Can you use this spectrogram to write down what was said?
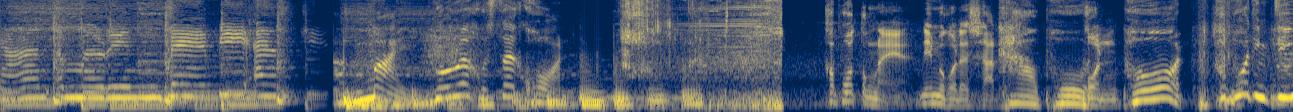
งานอมรินเบบี้แอนใหม่โรลเลอร์โคสเตอร์คอน ข้าวโพดตรงไหนอะนี่มันคนจะชัด ข้าวโพดคน โพดข้าวโพดจริง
